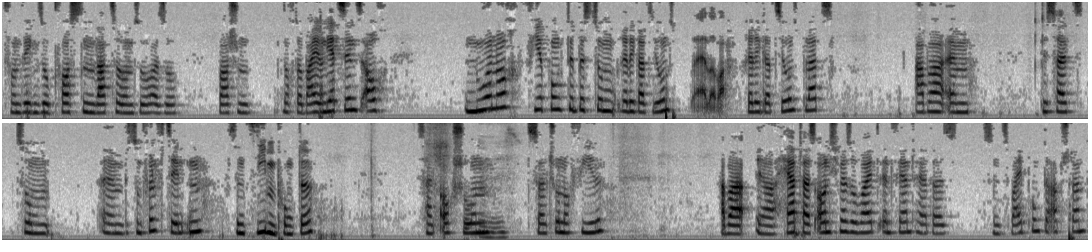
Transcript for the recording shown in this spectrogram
Von wegen so Pfosten, Latte und so. Also war schon noch dabei. Und jetzt sind es auch nur noch vier Punkte bis zum Relegations äh, Relegationsplatz. Aber ähm, bis halt zum ähm, bis zum 15. sind sieben Punkte. Ist halt auch schon, Mhm. ist halt schon noch viel. Aber ja, Hertha ist auch nicht mehr so weit entfernt. Hertha ist, sind zwei Punkte Abstand.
